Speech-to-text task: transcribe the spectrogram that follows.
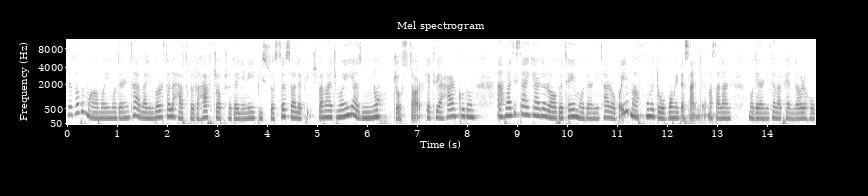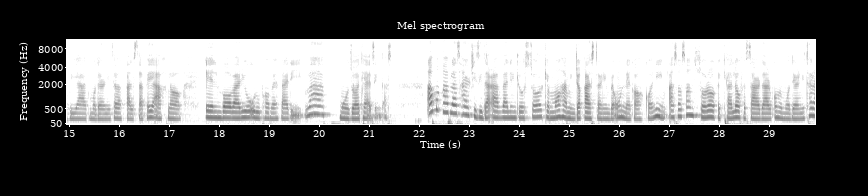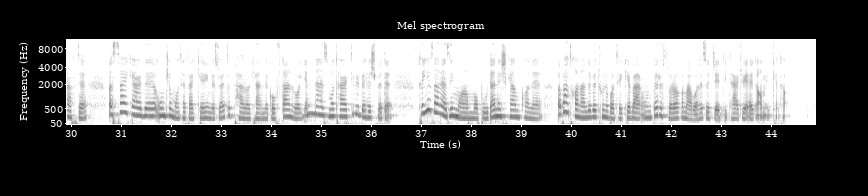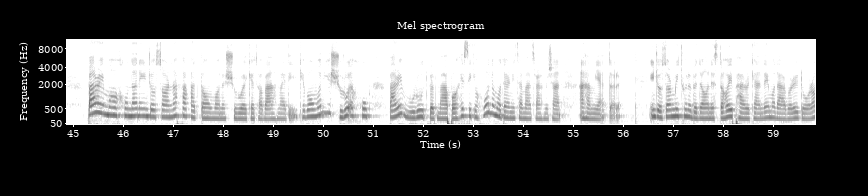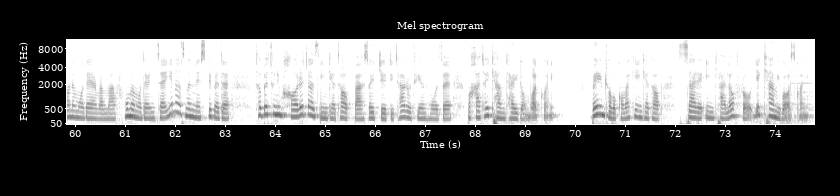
کتاب معمای مدرنیته اولین بار سال 77 چاپ شده یعنی 23 سال پیش و مجموعی از نه جستار که توی هر کدوم احمدی سعی کرده رابطه مدرنیته رو با یه مفهوم دومی بسنجه مثلا مدرنیته و پندار هویت، مدرنیته و فلسفه اخلاق، علم باوری و اروپا محوری و موضوعاتی از این دست. اما قبل از هر چیزی در اولین جستار که ما همینجا قصد داریم به اون نگاه کنیم اساسا سراغ کلاف سردرگم مدرنیته رفته و سعی کرده اونچه متفکرین به صورت پراکنده گفتن رو یه نظم و ترتیبی بهش بده تا یه ذره از این معما بودنش کم کنه و بعد خواننده بتونه با تکیه بر اون بره سراغ مباحث جدی تر توی ادامه کتاب. برای ما خوندن این جستار نه فقط به عنوان شروع کتاب احمدی که به عنوان یه شروع خوب برای ورود به مباحثی که حول مدرنیته مطرح میشن اهمیت داره. این جستار می‌تونه به دانسته های پراکنده ما درباره دوران مدرن و مفهوم مدرنیته یه نظم نسبی بده تا بتونیم خارج از این کتاب بحث‌های جدیتر رو توی این حوزه با خطای کمتری دنبال کنیم. بریم تا با کمک این کتاب سر این کلاف رو یک کمی باز کنیم.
